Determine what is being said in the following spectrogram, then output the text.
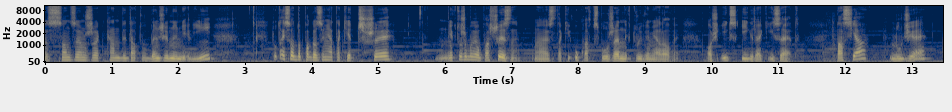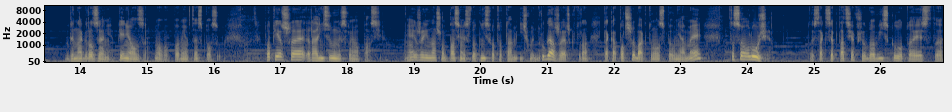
e, sądzę, że kandydatów będziemy mieli. Tutaj są do pogodzenia takie trzy Niektórzy mówią płaszczyzny. Jest taki układ współrzędny trójwymiarowy. Oś X, Y i Z. Pasja, ludzie wynagrodzenie, pieniądze, no powiem w ten sposób. Po pierwsze, realizujmy swoją pasję. Jeżeli naszą pasją jest lotnictwo, to tam idźmy. Druga rzecz, która, taka potrzeba, którą spełniamy, to są ludzie. To jest akceptacja w środowisku, to jest e,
